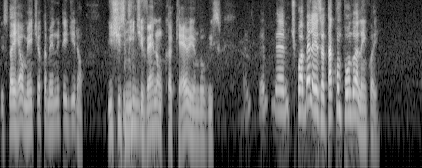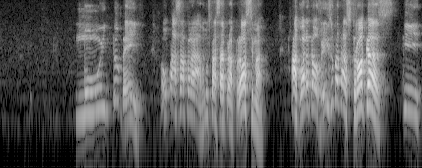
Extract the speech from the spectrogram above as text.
Isso daí realmente eu também não entendi, não. Ish Smith, Vernon Carey, isso. É, é, tipo, a beleza, tá compondo o elenco aí. Muito bem. Vamos passar para vamos passar para a próxima. Agora talvez uma das trocas que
